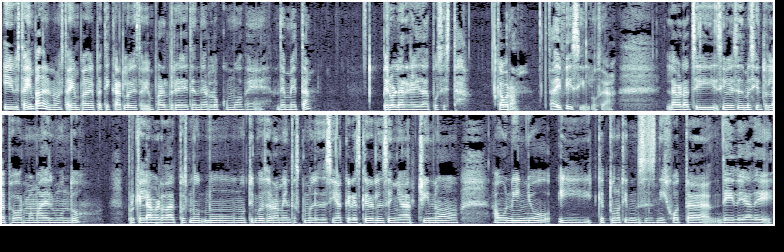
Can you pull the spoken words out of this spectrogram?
Y está bien padre, ¿no? Está bien padre platicarlo y está bien padre tenerlo como de, de meta, pero la realidad pues está cabrón, está difícil, o sea, la verdad sí, sí a veces me siento la peor mamá del mundo porque la verdad pues no, no, no tengo esas herramientas como les decía, querés quererle enseñar chino a un niño y que tú no tienes ni jota de idea de,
